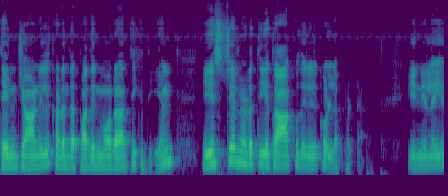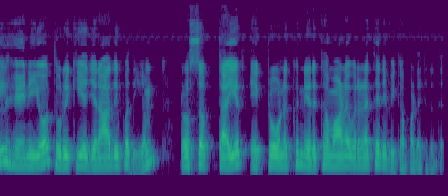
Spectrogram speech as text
தென்ஜானில் கடந்த பதிமூன்றாம் தேதி இஸ்ரேல் நடத்திய தாக்குதலில் கொல்லப்பட்டார். இந்நிலையில் ஹெனியோ துருக்கிய ஜனாதிபதியும் ரொசப் தயிர் எக்ட்ரோனுக்கு நெருக்கமானவர் என தெரிவிக்கப்படுகிறது.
